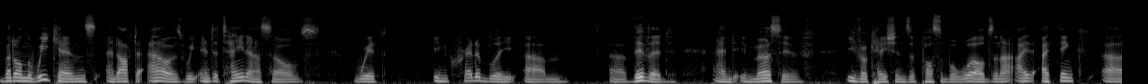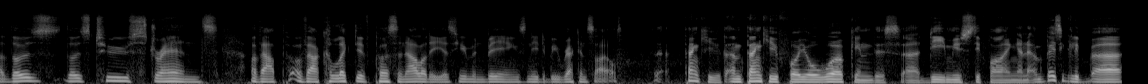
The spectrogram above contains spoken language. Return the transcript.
But on the weekends and after hours we entertain ourselves with incredibly um, uh, vivid and immersive evocations of possible worlds, and I, I think uh, those those two strands of our of our collective personality as human beings need to be reconciled. Thank you, and thank you for your work in this uh, demystifying and uh, basically uh,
